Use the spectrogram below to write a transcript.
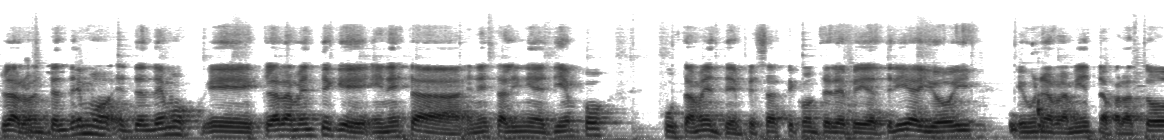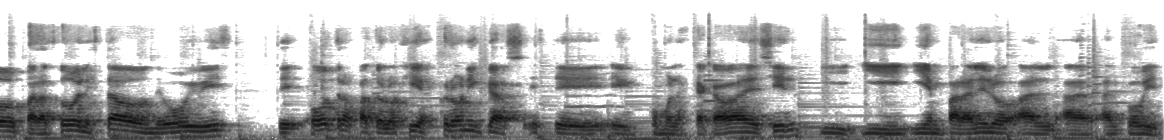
Claro, entendemos, entendemos eh, claramente que en esta, en esta línea de tiempo justamente empezaste con telepediatría y hoy es una herramienta para todo, para todo el estado donde vos vivís de otras patologías crónicas este, eh, como las que acabas de decir y, en paralelo al, al COVID.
